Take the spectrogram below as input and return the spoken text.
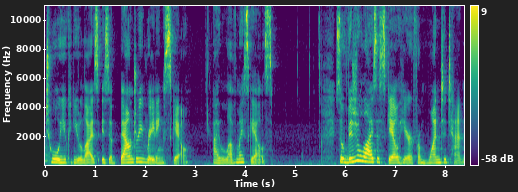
tool you can utilize is a boundary rating scale. I love my scales. So visualize a scale here from 1 to 10.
